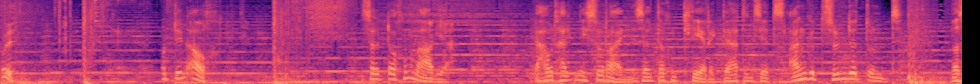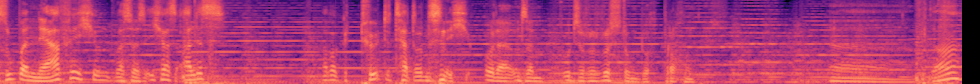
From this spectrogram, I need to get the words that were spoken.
Cool. Und den auch. Ist halt doch ein Magier. Er haut halt nicht so rein. Ist halt doch ein Klerik. Der hat uns jetzt angezündet und war super nervig und was weiß ich was alles. Aber getötet hat uns nicht. Oder unser, unsere Rüstung durchbrochen. Äh, da.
